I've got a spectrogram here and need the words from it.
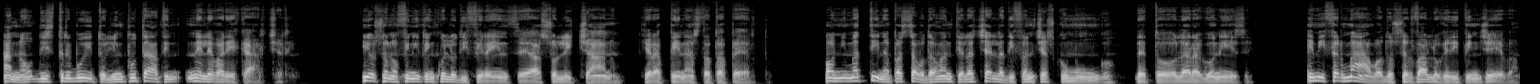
hanno distribuito gli imputati nelle varie carceri. Io sono finito in quello di Firenze, a Sollicciano, che era appena stato aperto. Ogni mattina passavo davanti alla cella di Francesco Mungo, detto l'Aragonese, e mi fermavo ad osservarlo che dipingeva.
